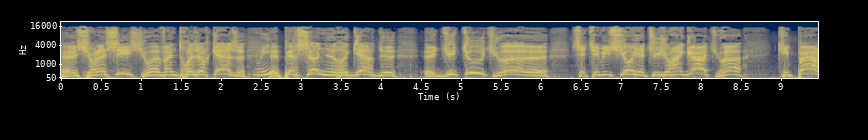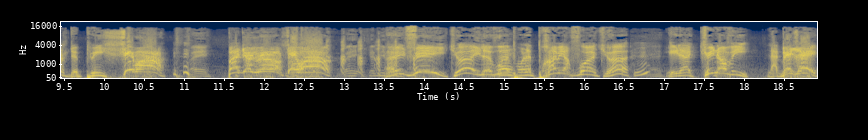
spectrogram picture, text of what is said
euh, sur la 6, tu vois, 23h15. Oui. Euh, personne ne regarde euh, du tout, tu vois. euh, cette émission, il y a toujours un gars, tu vois, qui parle depuis six mois Pas deux jours, six mois À une fille, tu vois, il la voit Ouais. pour la première fois, tu vois. Il a qu'une envie, la baiser Ouais,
